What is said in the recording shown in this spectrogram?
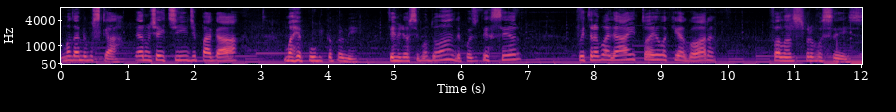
mandar me buscar. Deram um jeitinho de pagar uma república para mim. Terminei o segundo ano, depois o terceiro, fui trabalhar e estou eu aqui agora falando isso para vocês.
